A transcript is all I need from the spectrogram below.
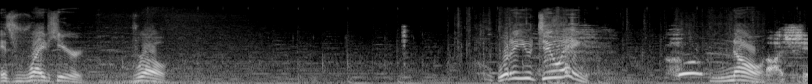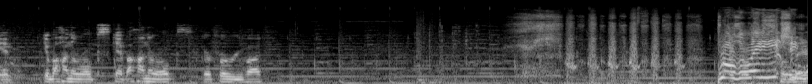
It's right here. Bro. What are you doing? No. Ah, shit. Get behind the ropes, get behind the ropes. Go for a revive. Bro, the radiation!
